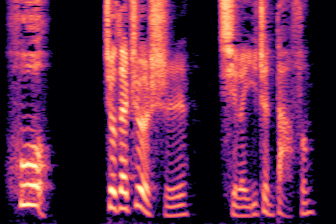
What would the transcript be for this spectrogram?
呼！就在这时，起了一阵大风。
